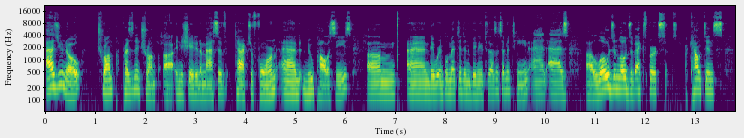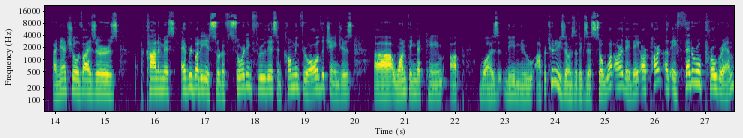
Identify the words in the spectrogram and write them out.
as you know, Trump, President Trump, uh, initiated a massive tax reform and new policies, um, and they were implemented in the beginning of 2017. And as uh, loads and loads of experts, accountants, financial advisors, economists, everybody is sort of sorting through this and combing through all of the changes. Uh, one thing that came up was the new opportunity zones that exist. So, what are they? They are part of a federal program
